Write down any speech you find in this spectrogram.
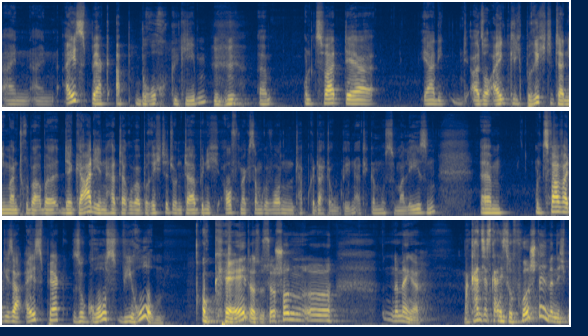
ein, ein Eisbergabbruch gegeben. Mhm. Ähm, und zwar der, ja, die, also eigentlich berichtet da niemand drüber, aber der Guardian hat darüber berichtet und da bin ich aufmerksam geworden und habe gedacht, oh, den Artikel musst du mal lesen. Ähm, und zwar war dieser Eisberg so groß wie Rom. Okay, das ist ja schon äh, eine Menge. Man kann sich das gar nicht so vorstellen, wenn ich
